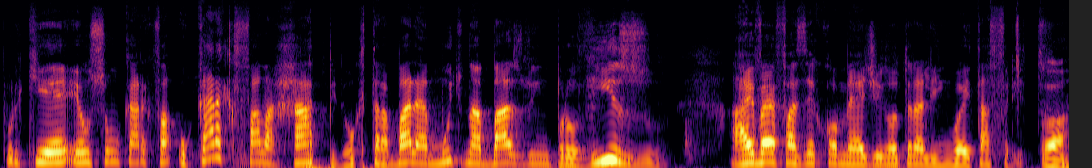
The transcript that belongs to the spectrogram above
porque eu sou um cara que fala. O cara que fala rápido, ou que trabalha muito na base do improviso, aí vai fazer comédia em outra língua e tá frito. Ó,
